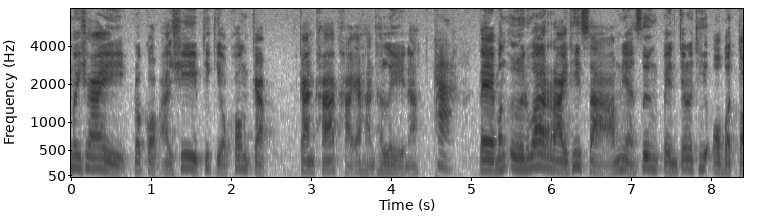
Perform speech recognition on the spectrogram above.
ไม่ใช่ประกอบอาชีพที่เกี่ยวข้องกับการค้าขายอาหารทะเลนะค่ะแต่บังเอิญว่ารายที่3เนี่ยซึ่งเป็นเจ้าหน้าที่อบต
